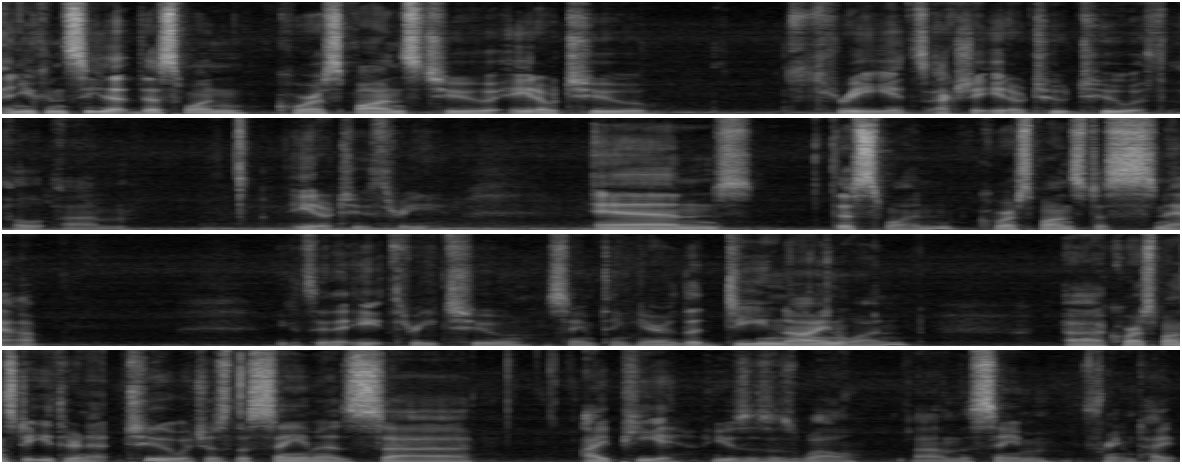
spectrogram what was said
and you can see that this one corresponds to 802.3. It's actually 802.2 with um, 802.3. And this one corresponds to snap. You can see the 832, same thing here. The D9 one uh, corresponds to Ethernet 2, which is the same as uh, IP uses as well, um, the same frame type.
